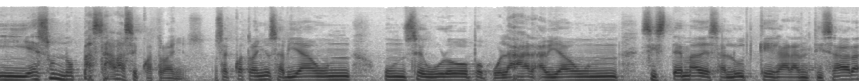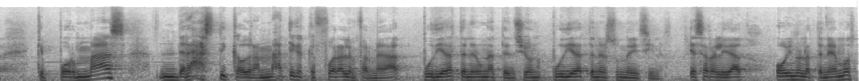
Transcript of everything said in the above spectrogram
Y eso no pasaba hace cuatro años. O sea, cuatro años había un, seguro popular, había un sistema de salud que garantizara que por más drástica o dramática que fuera la enfermedad, pudiera tener una atención, pudiera tener sus medicinas. Esa realidad hoy no la tenemos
